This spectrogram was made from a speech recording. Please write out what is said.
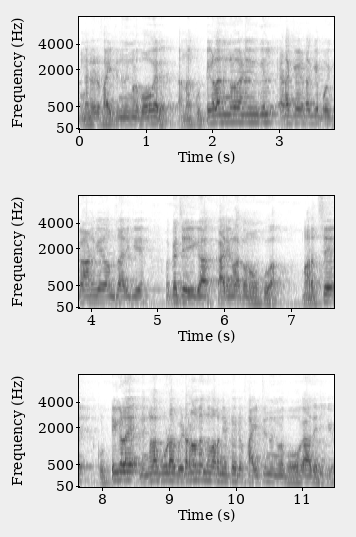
അങ്ങനെ ഒരു ഫൈറ്റിന് നിങ്ങൾ പോകരുത്. കാരണം കുട്ടികളെ നിങ്ങൾ വേണമെങ്കിൽ ഇടയ്ക്ക് ഇടയ്ക്ക് പോയി കാണുകയോ സംസാരിക്കുകയോ ഒക്കെ ചെയ്യുക കാര്യങ്ങളൊക്കെ നോക്കുക. മറിച്ച് കുട്ടികളെ നിങ്ങളെ കൂടെ വിടണമെന്ന് പറഞ്ഞിട്ട് ഒരു ഫൈറ്റിന് നിങ്ങൾ പോകാതിരിക്കുക.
